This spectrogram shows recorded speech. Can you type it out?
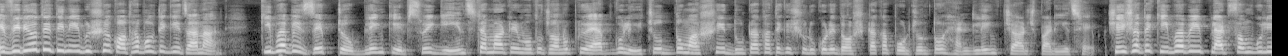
এই ভিডিওতে তিনি এ বিষয়ে কথা বলতে গিয়ে জানান কীভাবে জেপটো ব্লিঙ্কেট সুইগি ইনস্টামার্টের মতো জনপ্রিয় অ্যাপগুলি চোদ্দ মাসে দু টাকা থেকে শুরু করে দশ টাকা পর্যন্ত হ্যান্ডলিং চার্জ বাড়িয়েছে। সেই সাথে কীভাবে এই প্ল্যাটফর্মগুলি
